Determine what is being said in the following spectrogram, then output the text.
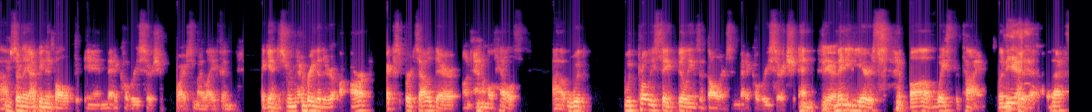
Um. Certainly, I've been involved in medical research for parts of my life, and again, just remembering that there are experts out there on Hmm. animal health uh, would would probably save billions of dollars in medical research and Yeah. many years of wasted time. Let me put it that. That's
